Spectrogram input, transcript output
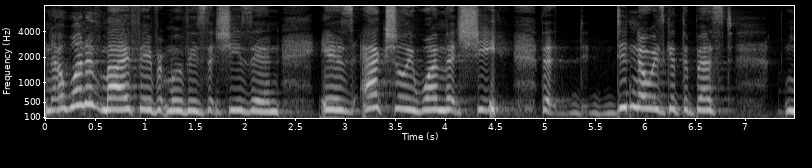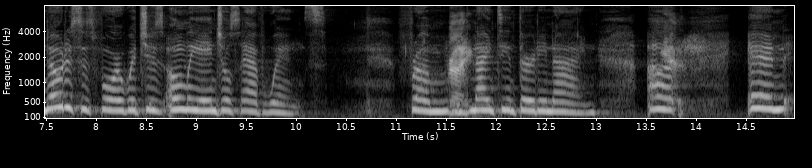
Now, one of my favorite movies that she's in is actually one that she that didn't always get the best notices for, which is Only Angels Have Wings from Right. 1939. Uh, Yes. And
